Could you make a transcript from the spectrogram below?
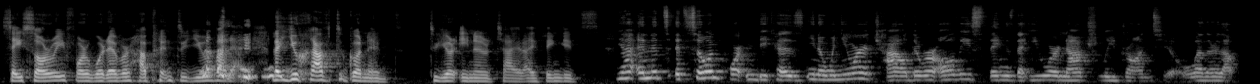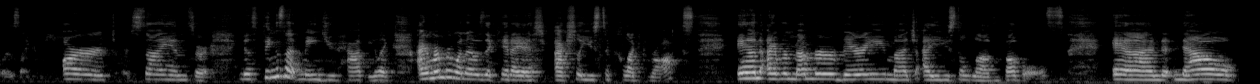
say sorry for whatever happened to you but uh, like you have to connect to your inner child. I think it's yeah and it's it's so important because you know when you were a child there were all these things that you were naturally drawn to whether that was like art or science or you know things that made you happy. Like i remember when i was a kid i actually used to collect rocks and i remember very much i used to love bubbles. And now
